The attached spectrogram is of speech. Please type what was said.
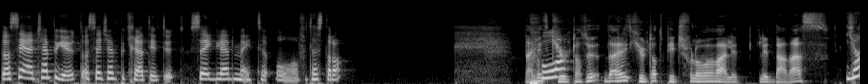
Det ser kjempegøy ut, og ser kjempekreativt ut, så jeg gleder meg til å få teste det. Det er litt, kult at, hun, det er litt kult at Peach får lov å være litt, litt badass. Ja!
